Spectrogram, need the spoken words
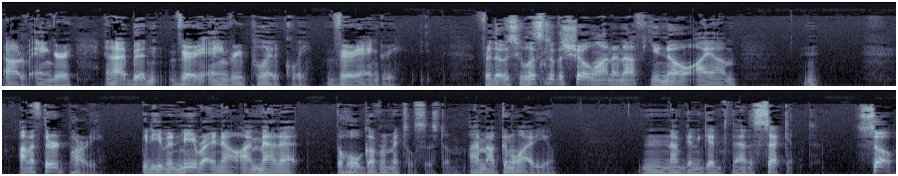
Out of anger. And I've been very angry politically. Very angry. For those who listen to the show long enough, you know I am. I'm a third party. But even me right now, I'm mad at the whole governmental system. I'm not going to lie to you. And I'm going to get into that in a second. So,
